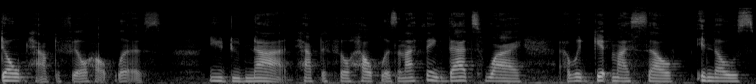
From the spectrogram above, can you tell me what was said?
don't have to feel helpless. You do not have to feel helpless. And I think that's why I would get myself in those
